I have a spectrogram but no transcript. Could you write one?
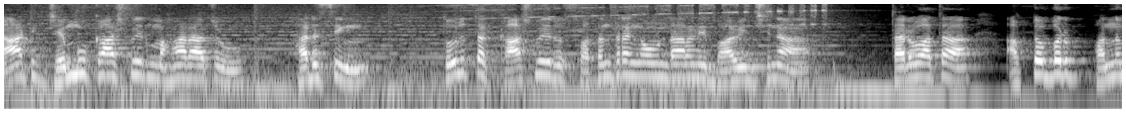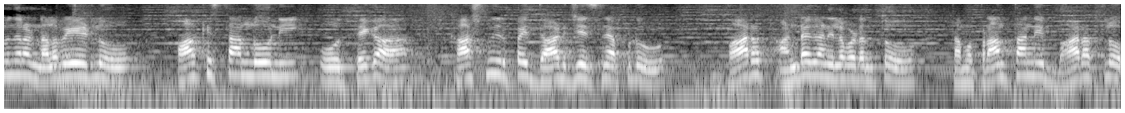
నాటి జమ్మూ కాశ్మీర్ మహారాజు హరిసింగ్ తొలుత కాశ్మీర్ స్వతంత్రంగా ఉండాలని భావించిన తర్వాత అక్టోబర్ పంతొమ్మిది వందల నలభై ఏడులో పాకిస్తాన్లోని ఓ తెగ కాశ్మీర్పై దాడి చేసినప్పుడు భారత్ అండగా నిలవడంతో తమ ప్రాంతాన్ని భారత్లో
